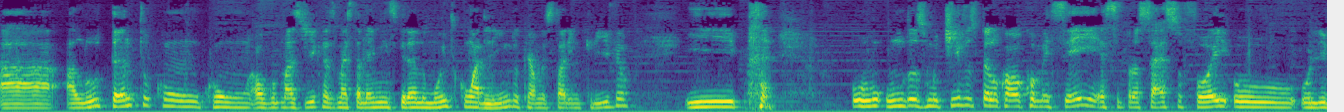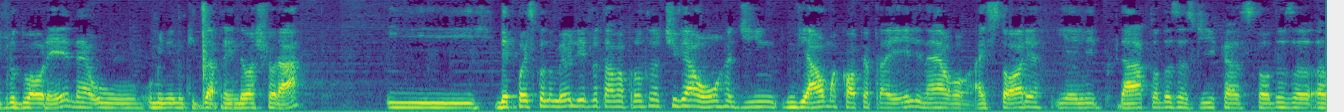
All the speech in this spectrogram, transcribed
a, a Lu, tanto com, com algumas dicas, mas também me inspirando muito com Arlindo, que é uma história incrível. E um dos motivos pelo qual eu comecei esse processo foi o, o livro do Auré, né, o, o Menino que Desaprendeu a Chorar. E depois, quando o meu livro estava pronto, eu tive a honra de en- enviar uma cópia para ele, né, a história, e ele dá todas as dicas, todas a- a-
